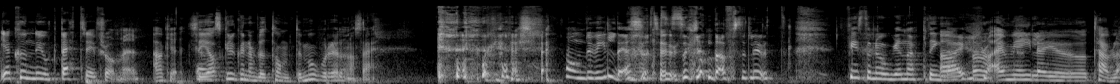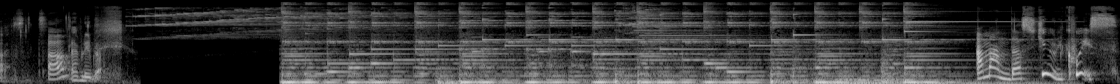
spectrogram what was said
jag kunde gjort bättre ifrån mig. Okej, så Ja. jag skulle kunna bli tomtemor eller något så? Kanske. Om du vill det så, så kan det absolut. Finns det nog en öppning Ja, där. Men jag gillar ju att tävla. Så. Det här blir bra. Amandas julquiz.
